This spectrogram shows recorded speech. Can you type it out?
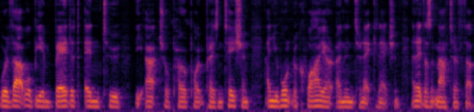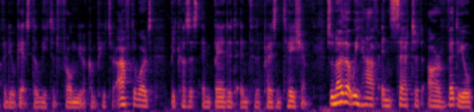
where that will be embedded into the actual PowerPoint presentation and you won't require an internet connection. And it doesn't matter if that video gets deleted from your computer afterwards because it's embedded into the presentation. So now that we have inserted our video,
